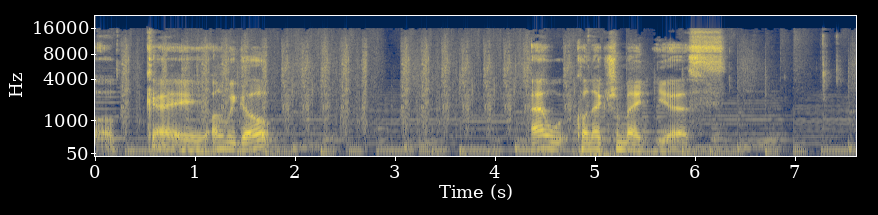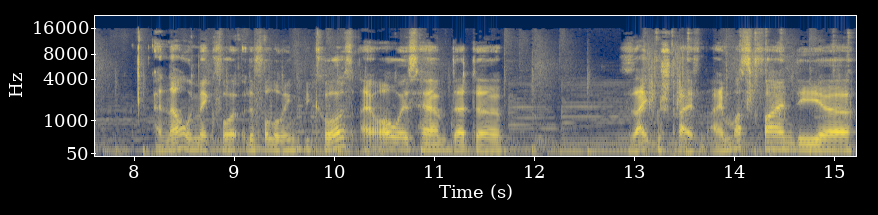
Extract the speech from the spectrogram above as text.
Okay, on we go. And connection made, yes. And now we make for the following, because I always have that uh, Seitenstreifen. I must find the uh,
